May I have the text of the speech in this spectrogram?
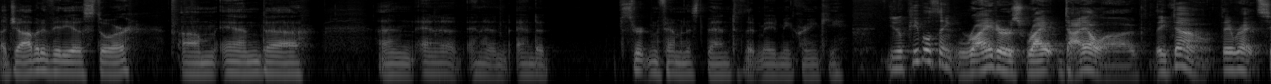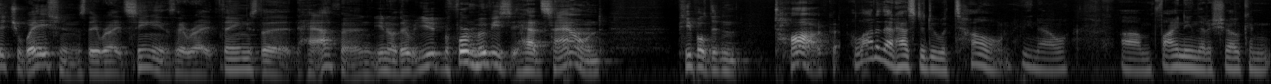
a job at a video store, um, and, uh, and, and, a, and, a, and a certain feminist bent that made me cranky. You know, people think writers write dialogue. They don't. They write situations. They write scenes. They write things that happen. You know, there, you, before movies had sound, people didn't talk. A lot of that has to do with tone, you know, um, finding that a show can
